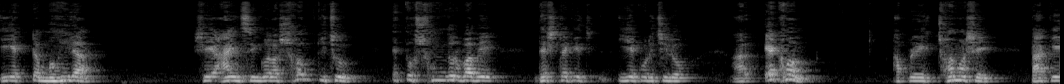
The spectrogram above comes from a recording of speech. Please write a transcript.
এই একটা মহিলা, সে আইন শৃঙ্খলা সব কিছু এত সুন্দরভাবে দেশটাকে ইয়ে করেছিল। আর এখন, আপনার এই ছয় মাসে তাকে,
